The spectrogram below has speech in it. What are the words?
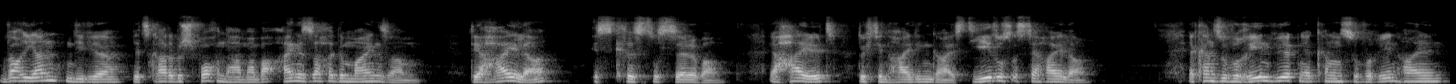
Varianten, die wir jetzt gerade besprochen haben, haben aber eine Sache gemeinsam. Der Heiler ist Christus selber. Er heilt durch den Heiligen Geist. Jesus ist der Heiler. Er kann souverän wirken, er kann uns souverän heilen.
